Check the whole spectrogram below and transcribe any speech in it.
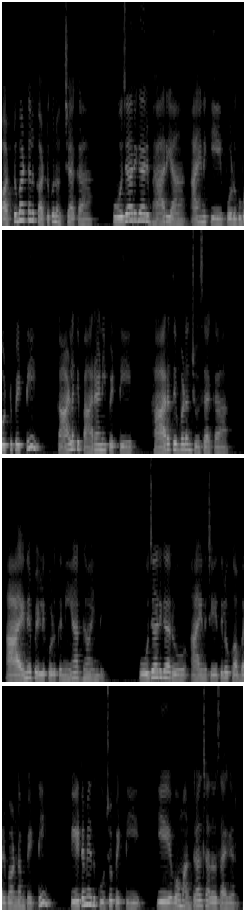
పట్టుబట్టలు కట్టుకుని వచ్చాక పూజారి గారి భార్య ఆయనకి పొడుగుబొట్టు పెట్టి కాళ్ళకి పారాణి పెట్టి హారతివ్వడం చూశాక ఆయనే పెళ్ళి కొడుకుని అర్థమైంది. పూజారి గారు ఆయన చేతిలో కొబ్బరి బొండం పెట్టి పీట మీద కూర్చోపెట్టి ఏవో మంత్రాలు చదవసాగారు.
